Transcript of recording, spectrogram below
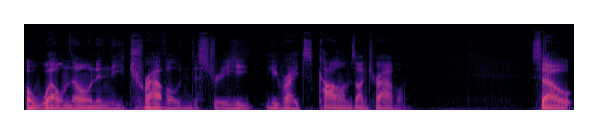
a well known in the travel industry. He he writes columns on traveling. So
